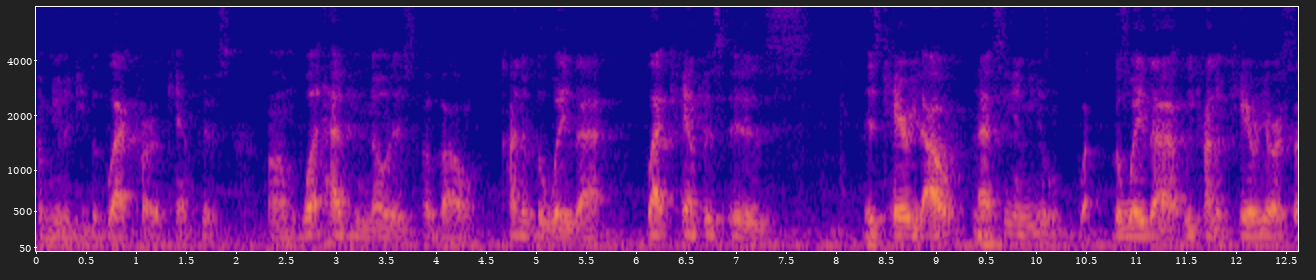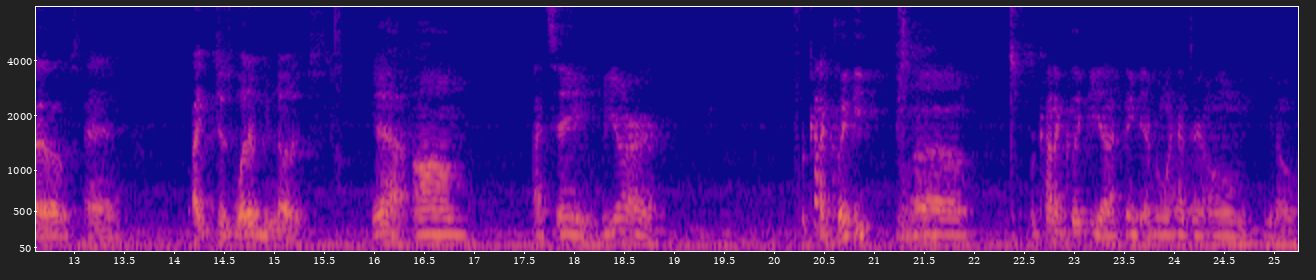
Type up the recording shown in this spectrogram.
community, the black part of campus. Um, what have you noticed about kind of the way that black campus is is carried out at CMU, the way that we kind of carry ourselves, and like just what have you noticed? Yeah, um, I'd say we are we're kind of clicky. Uh, we're kind of clicky. I think everyone has their own, you know,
